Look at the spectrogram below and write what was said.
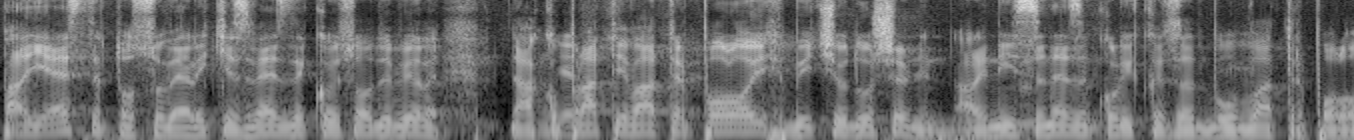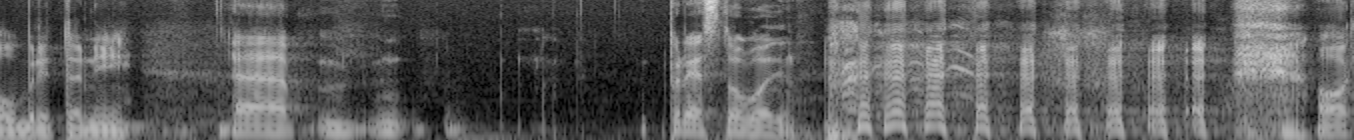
Pa jeste, to su velike zvezde koje su ovde bile. Ako yes. prati Waterpolo, ih biće oduševljen, ali nisam, ne znam koliko je sad u Waterpolo u Britaniji. E, pre 100 godina. ok,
